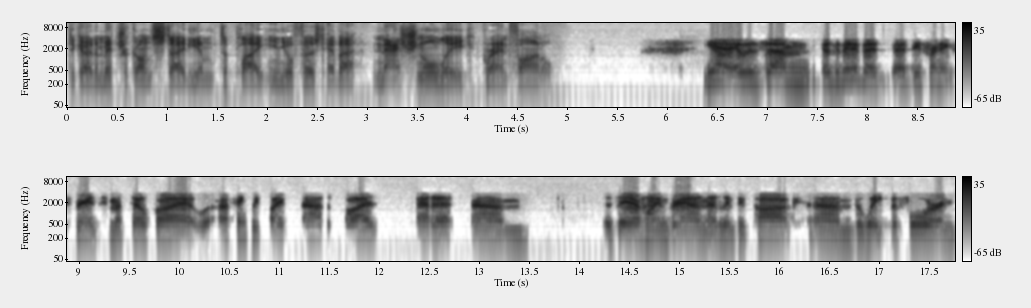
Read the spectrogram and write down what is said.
to go to Metricon Stadium to play in your first ever National League grand final? Yeah, it was um, it was a bit of a, a, different experience for myself. I I think we played uh, the Pies at it, um, their home ground, Olympic Park, um, the week before, and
